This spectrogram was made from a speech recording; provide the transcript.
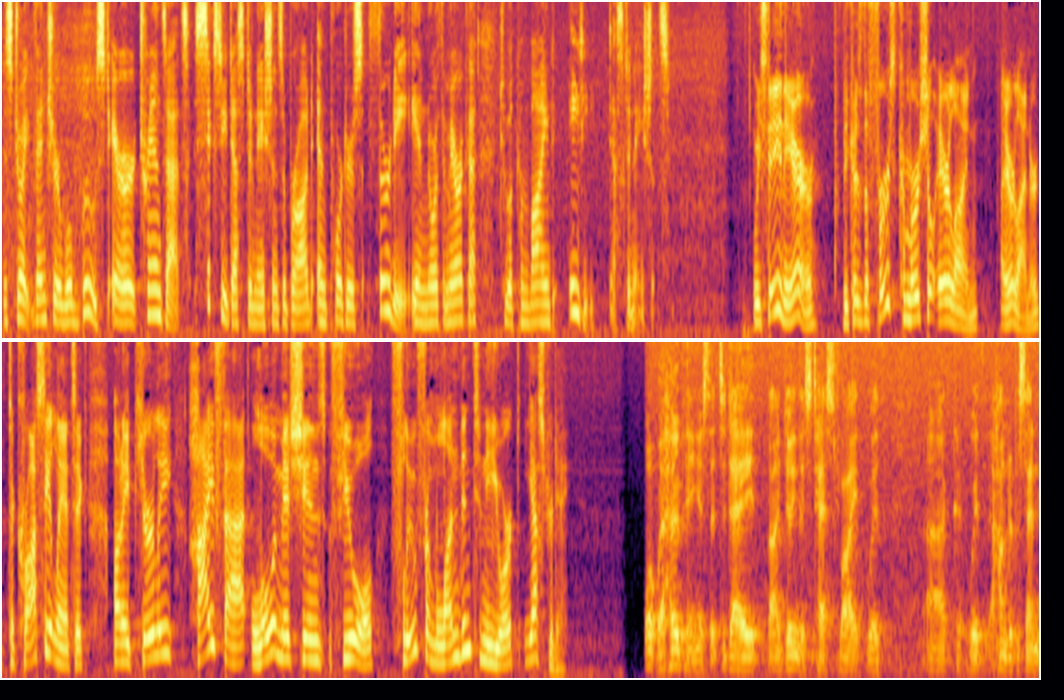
This joint venture will boost Air Transat's 60 destinations abroad and Porter's 30 in North America to a combined 80 destinations. We stay in the air because the first commercial airline airliner to cross the Atlantic on a purely high fat, low emissions fuel flew from London to New York yesterday. What we're hoping is that today, by doing this test flight with, uh, with 100%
